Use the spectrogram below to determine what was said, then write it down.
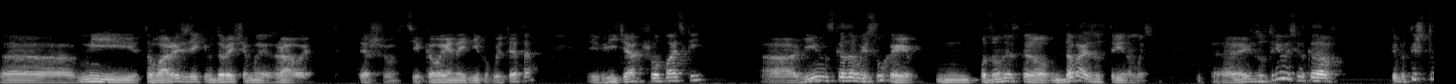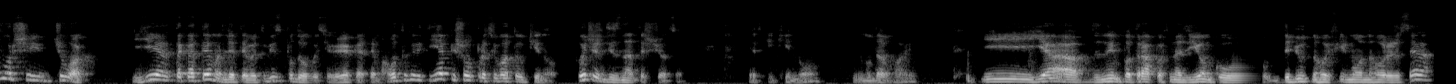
е, мій товариш, з яким, до речі, ми грали теж в ці КВН дні факультета, Вітя Шолопацький, а, Він сказав мені, слухай, подзвонив, сказав, давай зустрінемось. Е, І зустрілися і сказав: типу, ти ж творчий чувак, є така тема для тебе, тобі сподобається. Я говорю, яка тема? От говорить, я пішов працювати у кіно. Хочеш дізнатися, що це? Я такий кіно, ну давай. І я з ним потрапив на зйомку дебютного фільму одного режисера.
